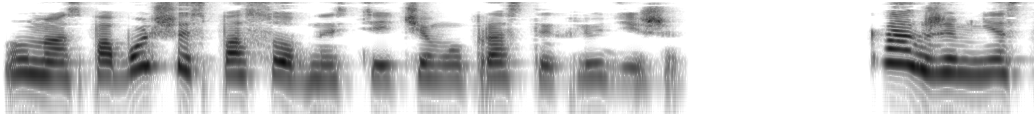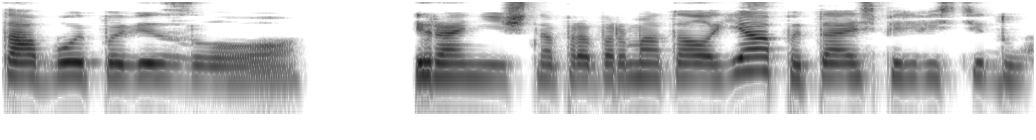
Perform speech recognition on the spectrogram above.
У нас побольше способностей, чем у простых людишек. Как же мне с тобой повезло! Иронично пробормотал я, пытаясь перевести дух,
